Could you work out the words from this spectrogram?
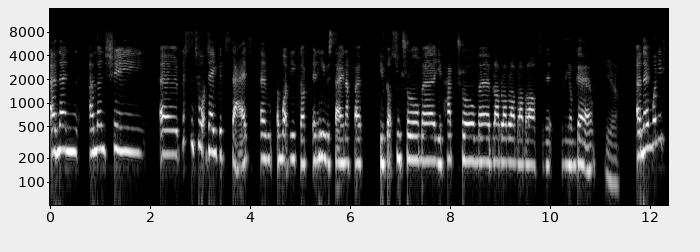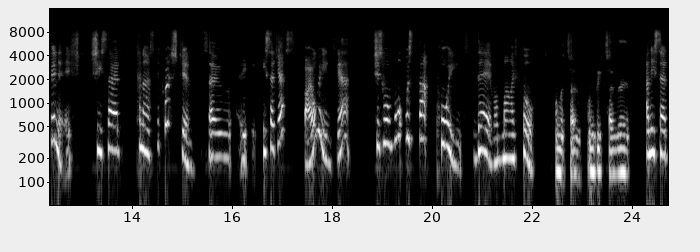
And then and then she uh, listened to what David said and, and what he got, and he was saying, I felt you've got some trauma, you've had trauma, blah blah blah blah blah to the to the young girl. yeah, And then when he'd finished, she said, Can I ask a question? So he, he said, Yes, by all means, yeah. She said, Well, what was that point there on my foot? On the toe, on the big toe there. And he said,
